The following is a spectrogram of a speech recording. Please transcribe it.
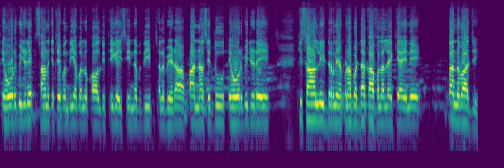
ਤੇ ਹੋਰ ਵੀ ਜਿਹੜੇ ਕਿਸਾਨ ਜਥੇਬੰਦੀਆਂ ਵੱਲੋਂ ਕਾਲ ਦਿੱਤੀ ਗਈ ਸੀ, ਨਵਦੀਪ ਚਲਵੇੜਾ ਭਾਨਾ ਸਿੱਧੂ ਤੇ ਹੋਰ ਵੀ ਜਿਹੜੇ ਕਿਸਾਨ ਲੀਡਰ ਨੇ ਆਪਣਾ ਵੱਡਾ ਕਾਫਲਾ ਲੈ ਕੇ ਆਏ ਨੇ, ਧੰਨਵਾਦ ਜੀ।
